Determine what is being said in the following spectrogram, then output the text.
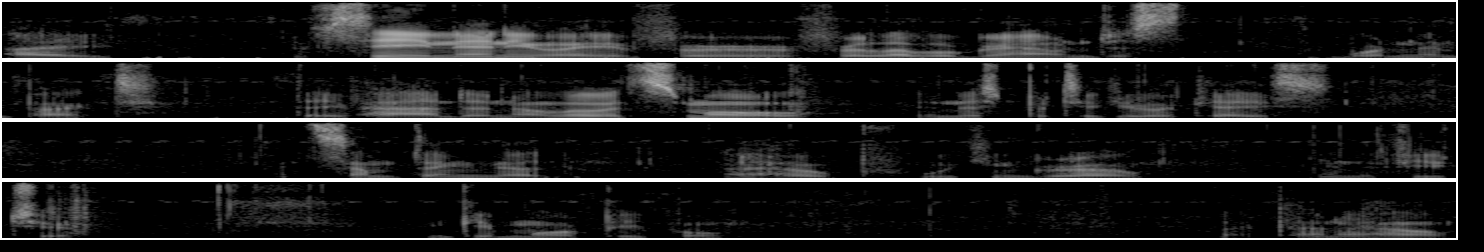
I've seen anyway for, for level ground just what an impact they've had, and although it's small in this particular case, it's something that I hope we can grow in the future and give more people that kind of help.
